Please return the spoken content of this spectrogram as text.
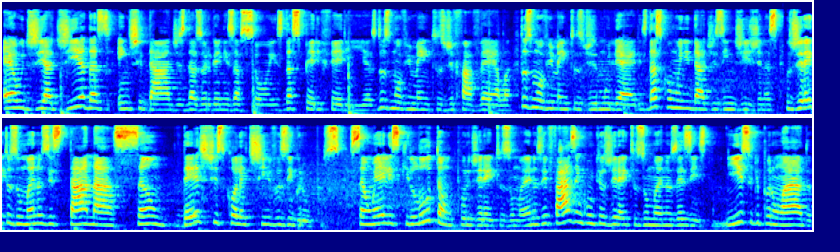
é o dia a dia das entidades, das organizações, das periferias, dos movimentos de favela, dos movimentos de mulheres, das comunidades indígenas indígenas. Os direitos humanos está na ação destes coletivos e grupos. São eles que lutam por direitos humanos e fazem com que os direitos humanos existam. E isso que, por um lado,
